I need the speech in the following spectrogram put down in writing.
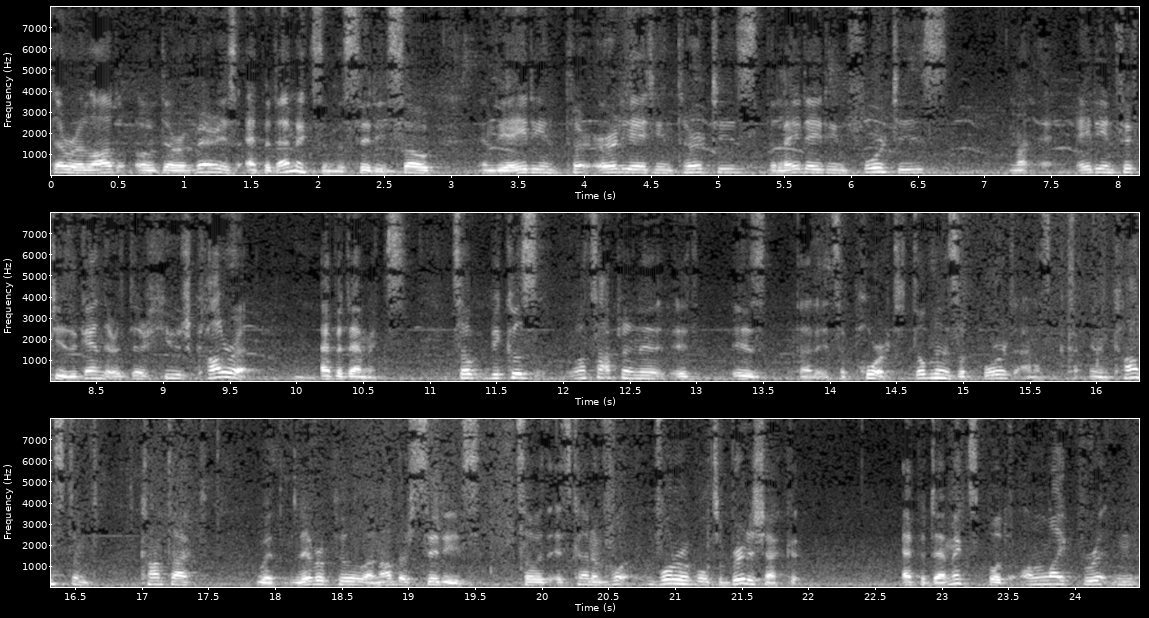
there were a lot of, there were various epidemics in the city. So in the 18, early 1830s, the late 1840s, 1850s, again, there, there are huge cholera mm. epidemics. So, because what's happening is, is that it's a port. Dublin is a port and it's in constant contact with Liverpool and other cities. So it's kind of vulnerable to British ec- epidemics, but unlike Britain,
